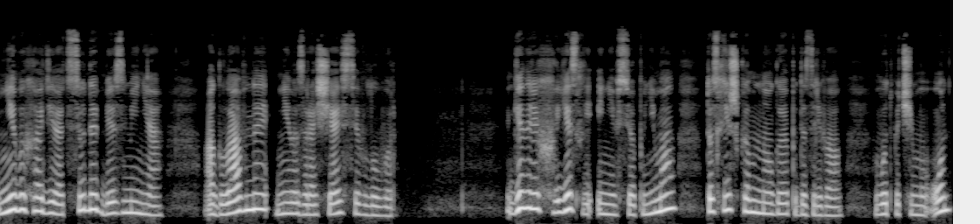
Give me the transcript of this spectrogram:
Не выходи отсюда без меня» а главное, не возвращайся в Лувр. Генрих, если и не все понимал, то слишком многое подозревал. Вот почему он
